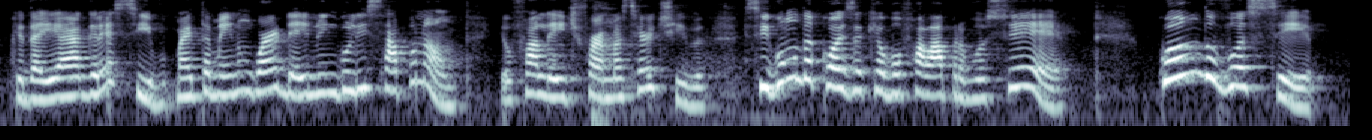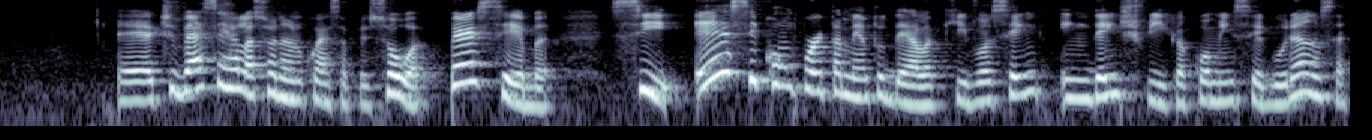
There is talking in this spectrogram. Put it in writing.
porque daí é agressivo, mas também não guardei, não engoli sapo não. Eu falei de forma assertiva. Segunda coisa que eu vou falar para você é, quando você estiver é, se relacionando com essa pessoa, perceba se esse comportamento dela que você identifica como insegurança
